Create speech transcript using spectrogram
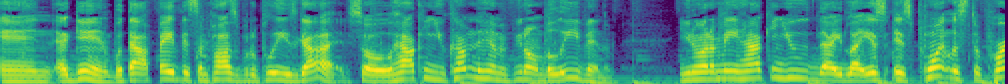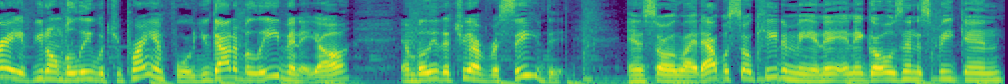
And again, without faith, it's impossible to please God. So, how can you come to Him if you don't believe in Him? You know what I mean? How can you like like it's it's pointless to pray if you don't believe what you're praying for. You got to believe in it, y'all, and believe that you have received it. And so like that was so key to me and it, and it goes into speaking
